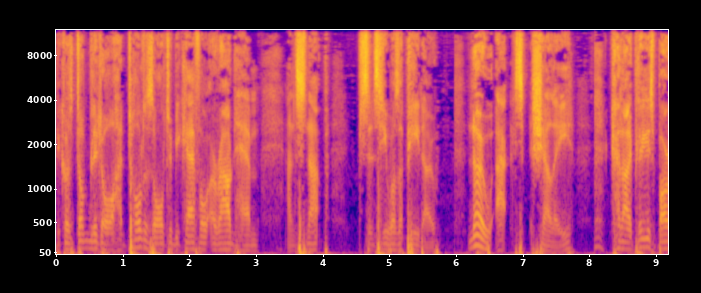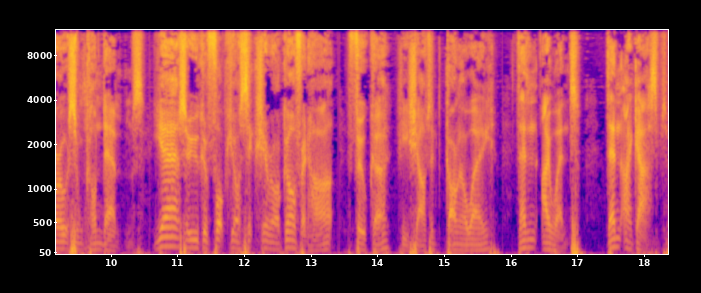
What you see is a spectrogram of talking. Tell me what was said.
because Dumbledore had told us all to be careful around him and Snape since he was a pedo. No, acts Shelley. Can I please borrow some condoms? Yeah, so you can fuck your six-year-old girlfriend, Hart. Fuka, he shouted, going away. Then I went. Then I gasped.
